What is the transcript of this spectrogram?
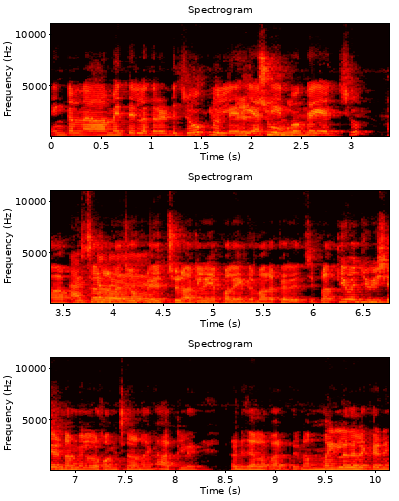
ಎಂಕಲ್ನ ಮೆತ್ತೆಲ್ಲದ ಎರಡು ಜೋಕ್ಲು ಹೆಚ್ಚು. ಯತೀನ್ ಬೊಕ ಹೆಚ್ಚು. ಆ ಪುಸನ ಜೋಕ್ಲು ಹೆಚ್ಚು ನಾಗ್ಲಿ ನೇಪಾಲ ಎಂಕ ಮರಪೇರೆ ಹೆಚ್ಚು ಪ್ರತಿಯೊಂದು ವಿಷಯ ನಮ್ಮೆಲ್ಲ ಫಂಕ್ಷನ್ ಅನ್ನಾಗ ಆಕ್ಲಿ ಎರಡು ಜನ ಬರ್ಪೇರು ನಮ್ಮ ಇಲ್ಲದ ಕಡೆ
